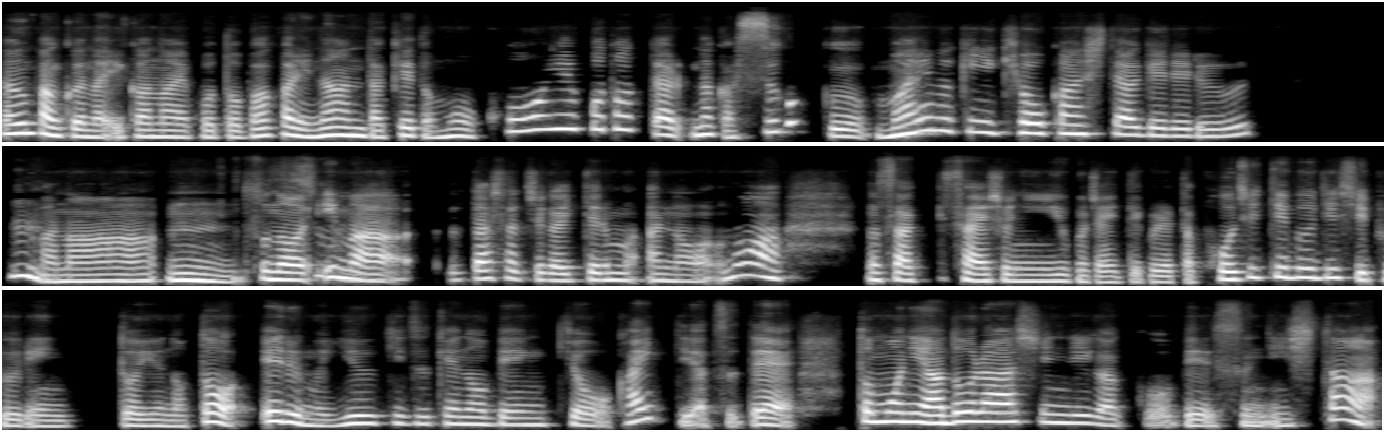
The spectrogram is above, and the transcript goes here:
うまくいかないことばかりなんだけども、こういうことってある、なんかすごく前向きに共感してあげれるうんかな。うん。その、そうね今、私たちが言ってるまあののは、さ最初にゆうこちゃん言ってくれたポジティブディシプリンというのと、エルム勇気づけの勉強会ってやつで、共にアドラー心理学をベースにした、ま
